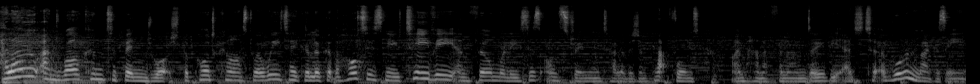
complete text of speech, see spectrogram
Hello and welcome to Binge Watch, the podcast where we take a look at the hottest new TV and film releases on streaming television platforms. I'm Hannah Fernando, the editor of Woman magazine.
